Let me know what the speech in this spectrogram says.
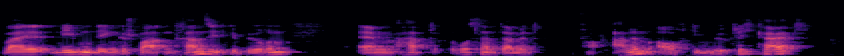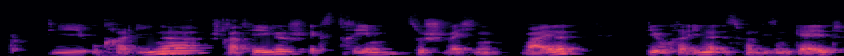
weil neben den gesparten Transitgebühren ähm, hat Russland damit vor allem auch die Möglichkeit, die Ukraine strategisch extrem zu schwächen, weil die Ukraine ist von diesem Geld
